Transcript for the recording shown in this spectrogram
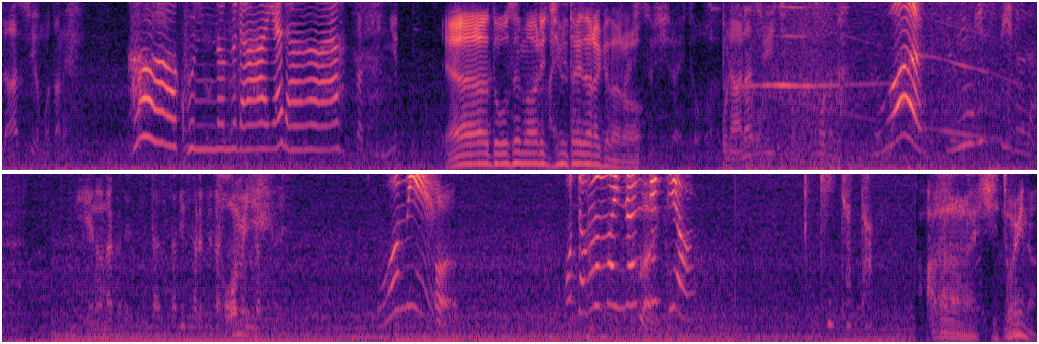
ラジオもダメはあ、こんな村やだ。いやー、どうせ周り渋滞だらけだろ。外出しないと。71号もそうだなうわすんげスピードだ。家の中でズタズタにされてたトミー。だってトミー。あ子供もいるんですよ。聞いちゃった。あららら、ひどいな。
